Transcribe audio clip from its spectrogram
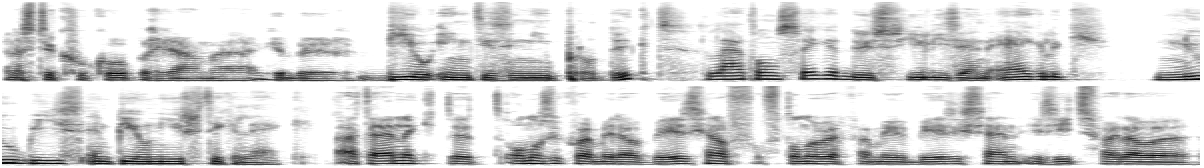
en een stuk goedkoper gaan uh, gebeuren. BioInkt is een nieuw product, laat ons zeggen. Dus jullie zijn eigenlijk newbies en pioniers tegelijk. Uiteindelijk, het onderzoek waarmee we bezig zijn, of, of het onderwerp waarmee we bezig zijn, is iets waar dat we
